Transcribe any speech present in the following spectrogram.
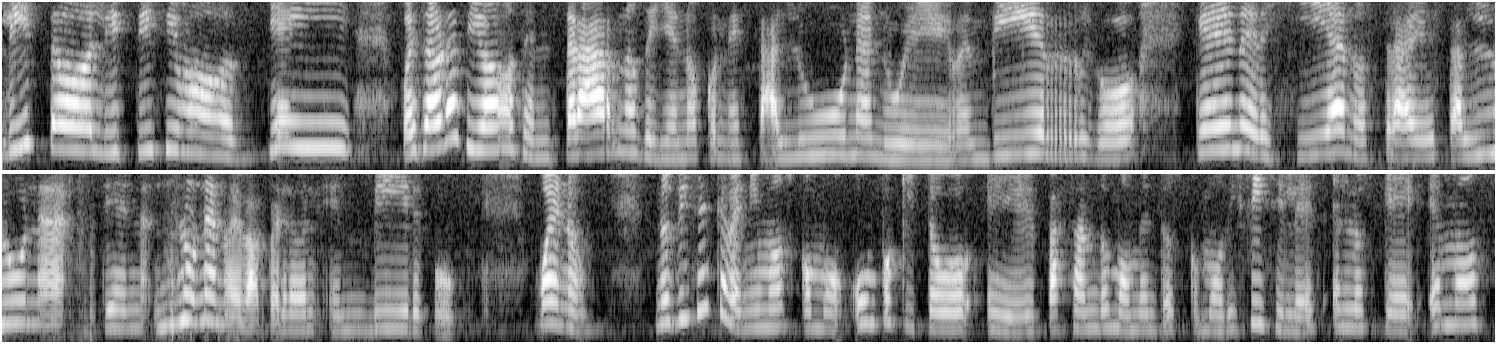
Listo, listísimos. Yay. Pues ahora sí vamos a entrarnos de lleno con esta luna nueva en Virgo. ¿Qué energía nos trae esta luna llena, luna nueva, perdón, en Virgo? Bueno, nos dicen que venimos como un poquito eh, pasando momentos como difíciles en los que hemos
